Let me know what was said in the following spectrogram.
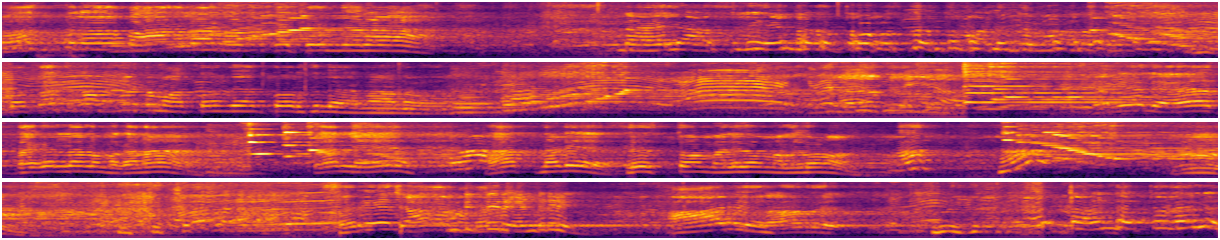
ವಸ್ತ್ರ ಬಾಗ್ಲ ನೋಡಕತ್ತಿಂದಿನ ನಾ ಇಲ್ಲಿ ಅಸಲಿ ಏನಾರ ತೋರಿಸ್ತಂತ ಮಾಡಿದ್ದೆ ಕಂಪ್ಲೀಟ್ ಮತ್ತೊಂದು ಏನ್ ತೋರಿಸ್ಲಿ ನಾನು. ತಗಲೆ ತಗಲ್ಲ ಮಗನ? ಅಲ್ಲಿ ಆತ್ ನಡಿ ಶಿಸ್ತು ಮಲಗ ಮಲ್ಗೋಣ? ಹ್ಮ್. ಸರಿ ಚಾ ಕುಡಿತೀರೇನ್ರಿ ಆರಿ ಕಂಡ್ ಹತ್ತದೇನು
